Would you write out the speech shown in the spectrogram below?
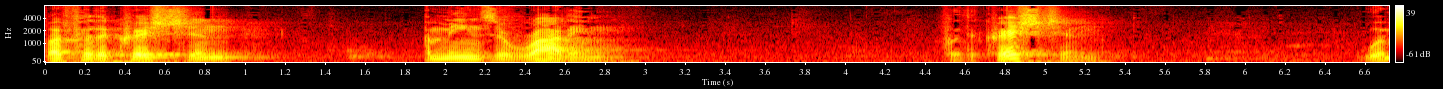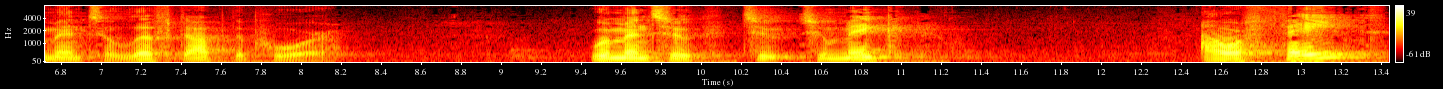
But for the Christian, a means of rotting. For the Christian, we're meant to lift up the poor. We're meant to, to, to make our faith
